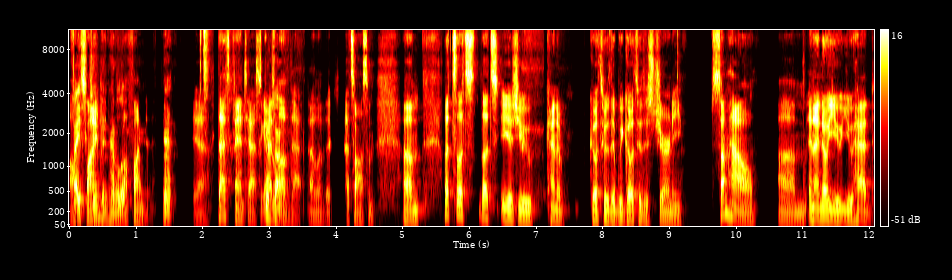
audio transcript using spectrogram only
I'll Facebook and have a look. I'll find it. Yeah. Yeah, that's fantastic. I love that. I love that. That's awesome. Um, let's let's let's as you kind of go through that, we go through this journey somehow. Um, and I know you you had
